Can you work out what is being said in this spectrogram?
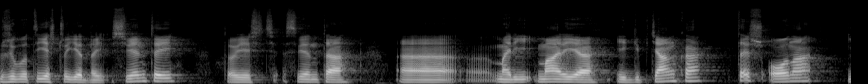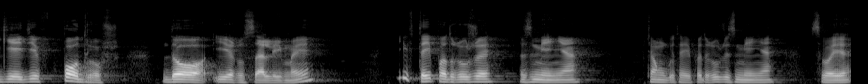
żywot jeszcze jednej świętej, to jest święta e, Marii, Maria Egipcianka. Też ona jedzie w podróż do Jerozolimy i w tej podróży zmienia, w ciągu tej podróży zmienia swoje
